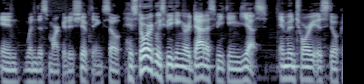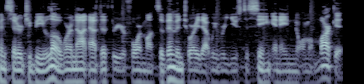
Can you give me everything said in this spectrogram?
in when this market is shifting. So, historically speaking, or data speaking, yes, inventory is still considered to be low. We're not at the three or four months of inventory that we were used to seeing in a normal market.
